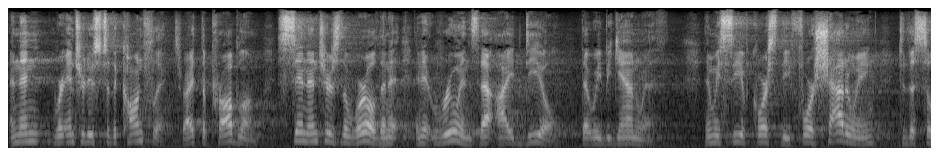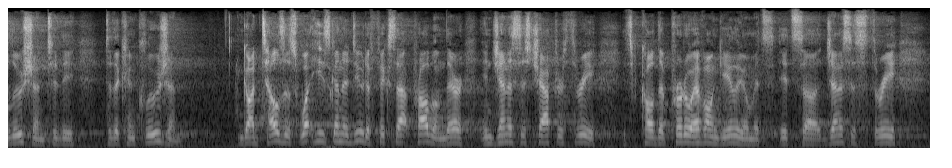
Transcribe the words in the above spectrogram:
And then we're introduced to the conflict, right? The problem. Sin enters the world and it, and it ruins that ideal that we began with. Then we see, of course, the foreshadowing to the solution, to the, to the conclusion. God tells us what he's going to do to fix that problem. There in Genesis chapter 3, it's called the Proto-Evangelium. It's, it's uh, Genesis 3.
